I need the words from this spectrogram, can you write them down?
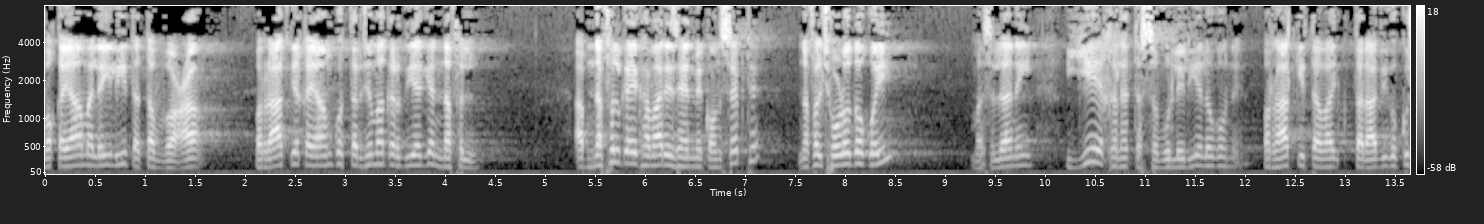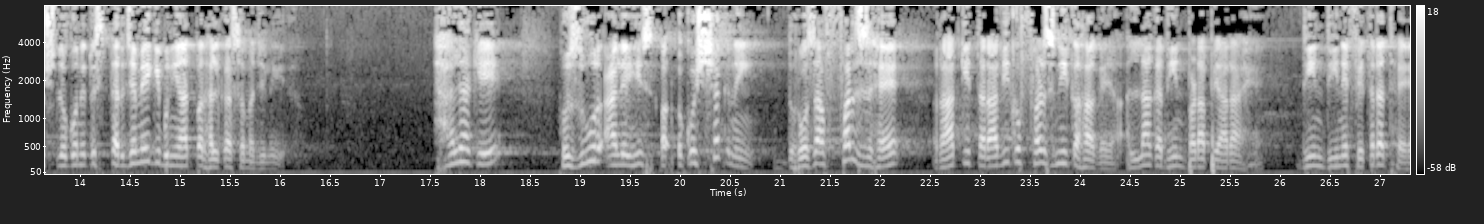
وہ قیام علیہ تتوا اور رات کے قیام کو ترجمہ کر دیا گیا نفل۔ اب نفل کا ایک ہمارے ذہن میں کانسیپٹ ہے۔ نفل چھوڑو تو کوئی مسئلہ نہیں۔ یہ غلط تصور لے لیا لوگوں نے۔ اور رات کی تراوی کو کچھ لوگوں نے تو اس ترجمے کی بنیاد پر ہلکا سمجھ لیا۔ حالانکہ حضور علیہ کوئی شک نہیں۔ روزہ فرض ہے۔ رات کی تراوی کو فرض نہیں کہا گیا۔ اللہ کا دین بڑا پیارا ہے۔ دین دین فطرت ہے۔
